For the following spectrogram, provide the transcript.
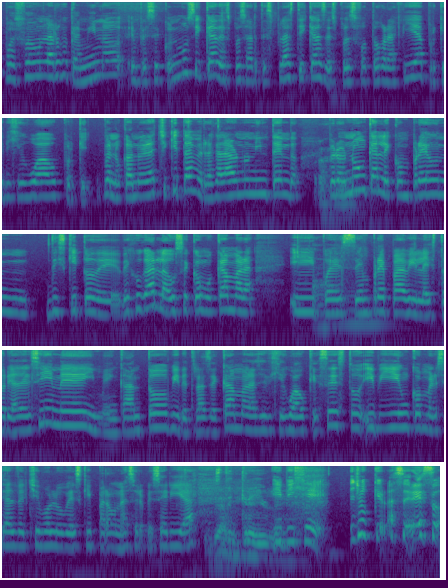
Pues fue un largo camino. Empecé con música, después artes plásticas, después fotografía, porque dije wow, porque bueno, cuando era chiquita me regalaron un Nintendo, pero nunca le compré un disquito de, de, jugar, la usé como cámara. Y pues en prepa vi la historia del cine y me encantó, vi detrás de cámaras y dije wow, ¿qué es esto? Y vi un comercial del Chivo Lubeski para una cervecería. Está increíble. Y dije, yo quiero hacer eso.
